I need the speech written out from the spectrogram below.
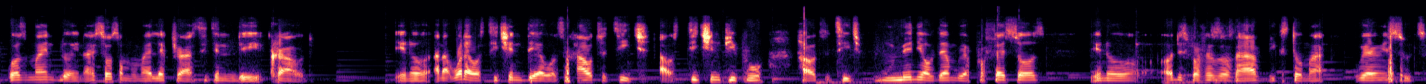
It was mind blowing. I saw some of my lecturers sitting in the crowd, you know, and what I was teaching there was how to teach. I was teaching people how to teach. Many of them were professors, you know, all these professors that have big stomach wearing suits.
